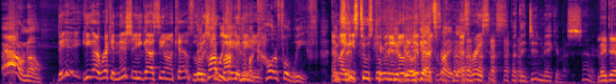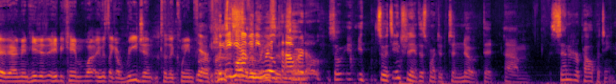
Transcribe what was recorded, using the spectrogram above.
I don't know. Did he got recognition? He got a seat on the council. They probably Chewbacca gave him didn't. a colorful leaf. I'm and like, said, he's too stupid to know go." the Yeah, that's right. That's racist. But they did make him a senator. They did. I mean, he did. He became what? He was like a regent to the queen for. Yeah, for Did he have any real reason. power so, though? so it, it so it's interesting at this point to, to note that um, Senator Palpatine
